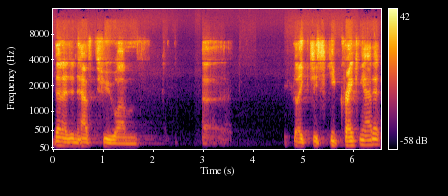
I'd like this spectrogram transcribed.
then I didn't have to um, uh, like just keep cranking at it,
